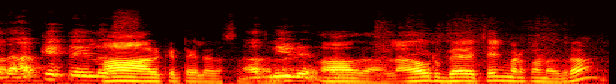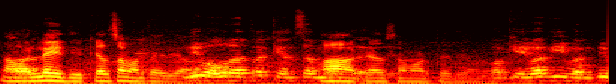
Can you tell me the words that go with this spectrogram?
ಅದು ಹಾ ಆರ್ಕೆ ಟೈಲರ್ಸ್ ಅಂತ. ಅದ್ ನೀವೇನಾ? ಹೌದು ಅಲ್ಲ ಅವ್ರು ಬೇರೆ ಚೇಂಜ್ ಮಾಡ್ಕೊಂಡು ಹೋದ್ರು. ನಾವು ಅಲ್ಲೇ ಇದ್ದೀವಿ ಕೆಲಸ ಮಾಡ್ತಾ ಇದೀವಿ ನೀವು ಅವ್ರ ಹತ್ರ ಕೆಲಸ ಹಾಂ ಕೆಲಸ ಮಾಡ್ತಾ ಇದೀವಿ ಓಕೆ ಇವಾಗ ಈ ಅಂಗಡಿ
